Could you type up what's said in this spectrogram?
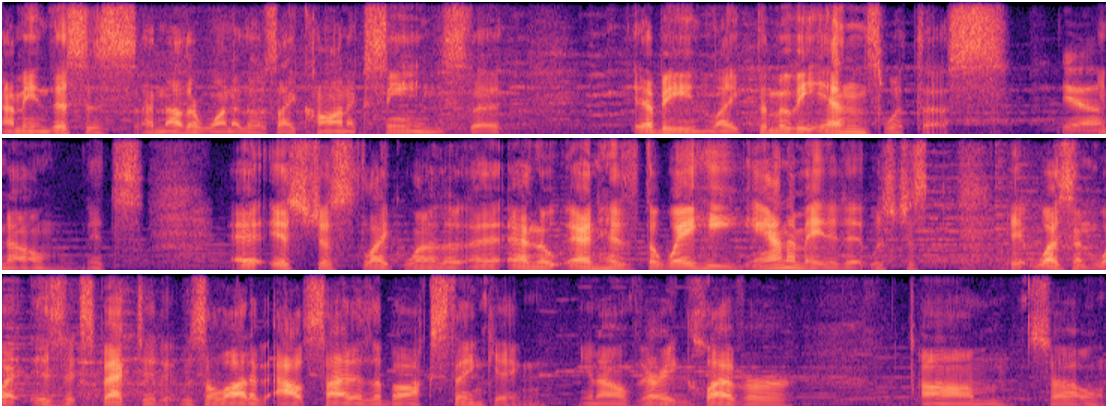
I mean, this is another one of those iconic scenes that I mean, like the movie ends with this. Yeah. You know, it's it's just like one of the and the and his the way he animated it was just it wasn't what is expected. It was a lot of outside of the box thinking. You know, very Mhm. clever. Um, so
